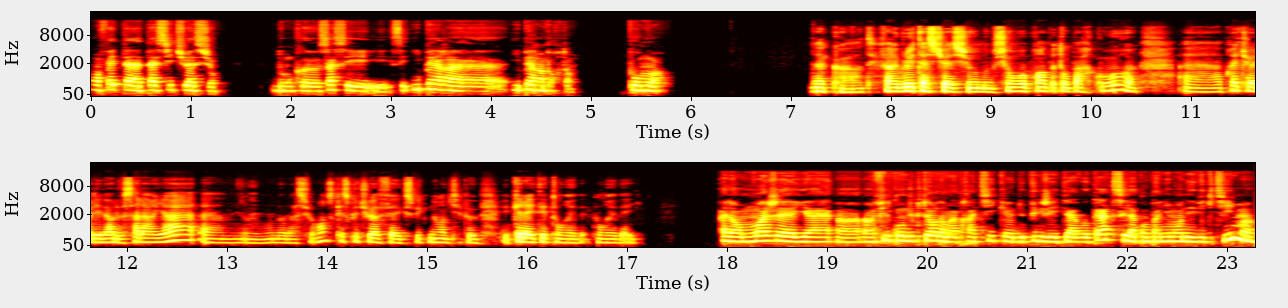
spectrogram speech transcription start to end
en fait ta, ta situation. Donc euh, ça c'est c'est hyper hyper important pour moi. D'accord, faire évoluer ta situation. Donc, si on reprend un peu ton parcours, euh, après, tu es allé vers le salariat, euh, le monde de l'assurance. Qu'est-ce que tu as fait? Explique-nous un petit peu. Et quel a été ton? Ton réveil? alors moi, il y a un, fil conducteur dans ma pratique depuis que j'ai été avocate, c'est l'accompagnement des victimes.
